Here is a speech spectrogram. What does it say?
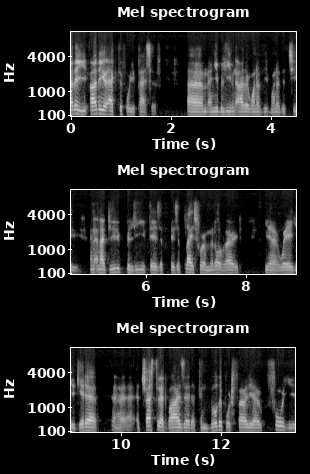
either you, either you're active or you're passive, um, and you believe in either one of the one of the two. And and I do believe there's a there's a place for a middle road, you know, where you get a uh, a trusted advisor that can build a portfolio for you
